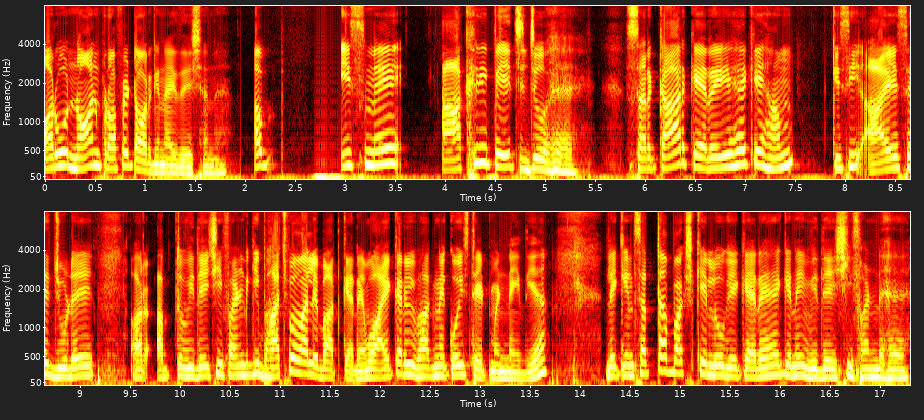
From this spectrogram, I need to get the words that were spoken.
और वो नॉन प्रॉफिट ऑर्गेनाइजेशन है। अब इसमें आखिरी पेज जो है, सरकार कह रही है कि हम किसी आय से जुड़े और अब तो विदेशी फंड की भाजपा वाले बात कर रहे हैं, वो आयकर विभाग ने कोई स्टेटमेंट नहीं दिया। लेकिन सत्ता पक्ष के लोग ये कह रहे हैं कि नहीं, विदेशी फंड है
